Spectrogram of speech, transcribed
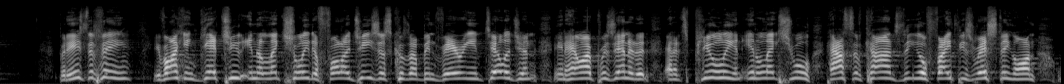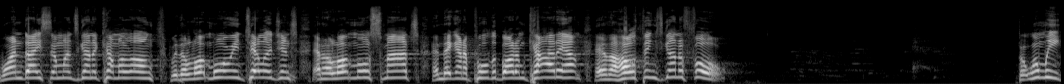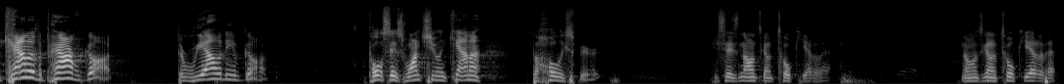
But here's the thing if I can get you intellectually to follow Jesus, because I've been very intelligent in how I presented it, and it's purely an intellectual house of cards that your faith is resting on, one day someone's going to come along with a lot more intelligence and a lot more smarts, and they're going to pull the bottom card out, and the whole thing's going to fall. But when we encounter the power of God, the reality of God, Paul says, once you encounter the Holy Spirit, he says, no one's going to talk you out of that. No one's going to talk you out of that.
